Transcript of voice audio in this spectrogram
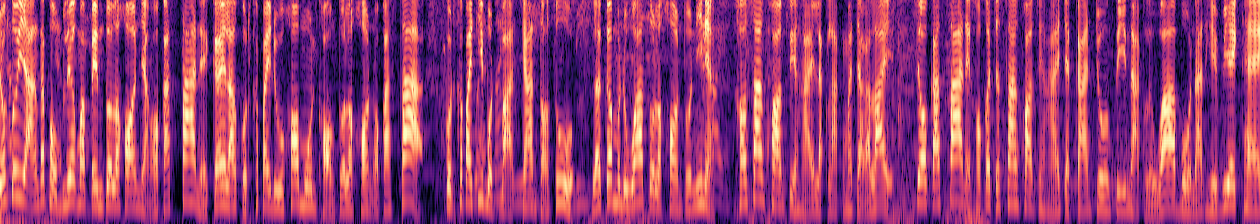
ยกตัวอย่างถ้าผมเลือกมาเป็นตัวละครอย่างออกัสตาเนี่ยก็ให้เรากดเข้าไปดูข้อมูลของตัวละครออกัสตากดเข้าไปที่บทบาทการต่อสู้ แล้วก็มาดูว่าตัวละครตัวนี้เนี่ย เขาสร้างความเสียหายหลักๆ มาจากอะไร เซลกัสตาเนี่ยเขาก็จะสร้างความเสียหายจากการโจมตีหนักหรือว่าโบนัสเฮฟวี่แท็ก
